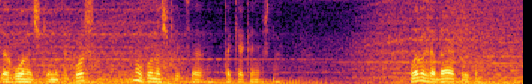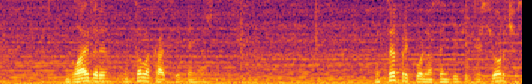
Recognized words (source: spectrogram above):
це гоночки ми також. Ну, гоночки це таке, звісно. Але виглядає круто. Глайдери, оце локації, звісно. Оце прикольно, Scientific Researches.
